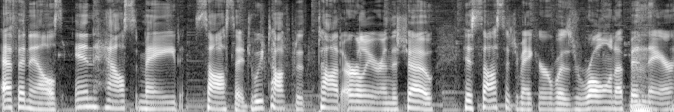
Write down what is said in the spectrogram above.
F&L's in-house made sausage. We talked with Todd earlier in the show. His sausage maker was rolling up in there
